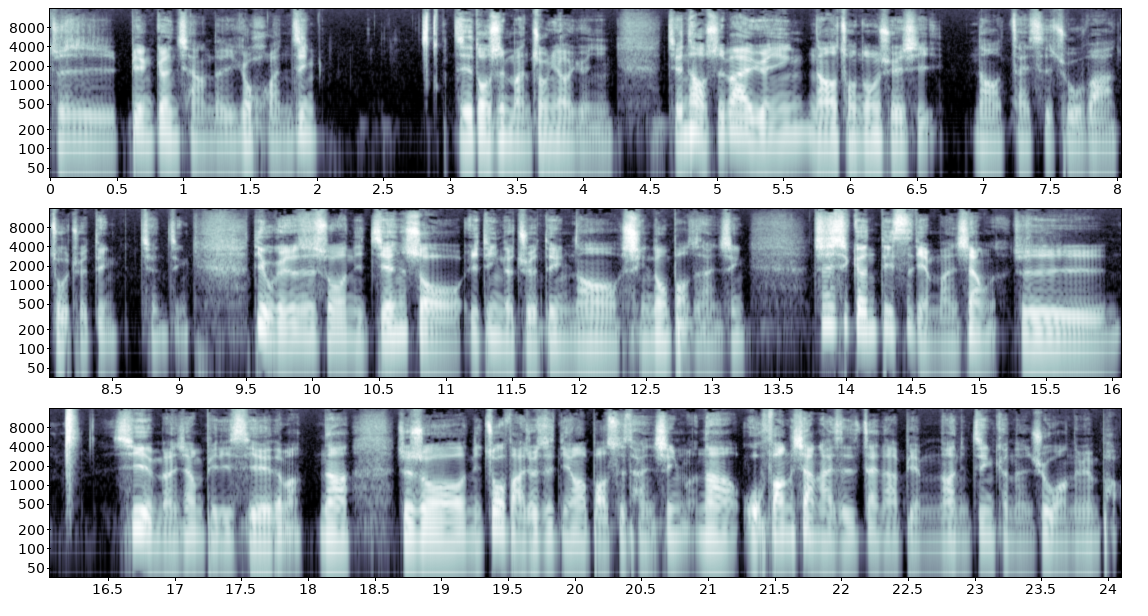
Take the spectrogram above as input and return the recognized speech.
就是变更强的一个环境。这些都是蛮重要的原因，检讨失败的原因，然后从中学习，然后再次出发做决定前进。第五个就是说，你坚守一定的决定，然后行动保持弹性，这是跟第四点蛮像的，就是其实也蛮像 P D C A 的嘛。那就是说，你做法就是一定要保持弹性嘛。那我方向还是在那边，然后你尽可能去往那边跑。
